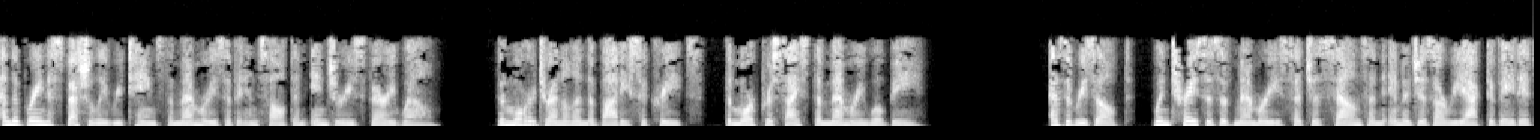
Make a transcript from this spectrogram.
and the brain especially retains the memories of insult and injuries very well. The more adrenaline the body secretes, the more precise the memory will be. As a result, when traces of memories such as sounds and images are reactivated,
